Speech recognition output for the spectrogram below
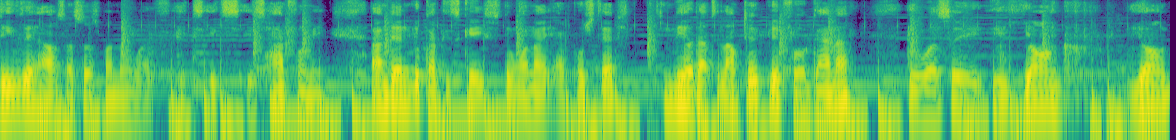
leave the house as husband and wife. It's it's it's hard for me. And then look at this case, the one I, I posted. Nii Odartey Lamptey played for Ghana. He was a, a young young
